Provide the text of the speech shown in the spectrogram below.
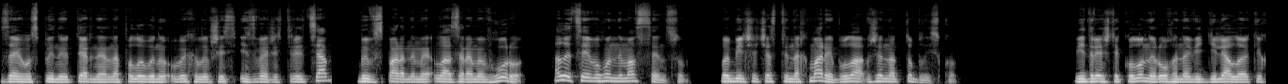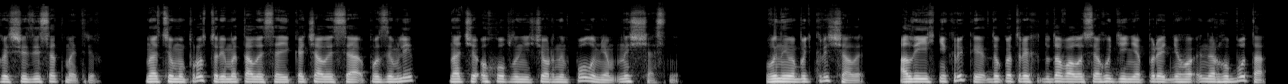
За його спиною тернер, наполовину вихилившись із вежі стрільця, бив спараними лазерами вгору, але цей вогонь не мав сенсу, бо більша частина хмари була вже надто близько. Від решти колони рогана відділяло якихось 60 метрів. На цьому просторі металися і качалися по землі, наче охоплені чорним полум'ям нещасні. Вони, мабуть, кричали, але їхні крики, до котрих додавалося гудіння переднього енергобота,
